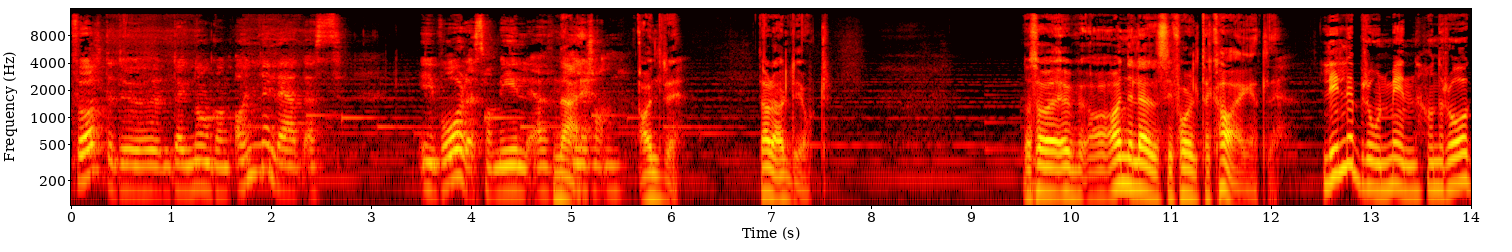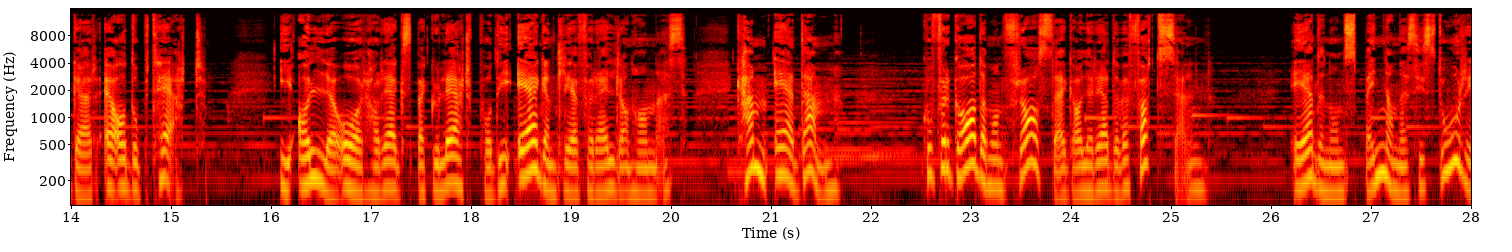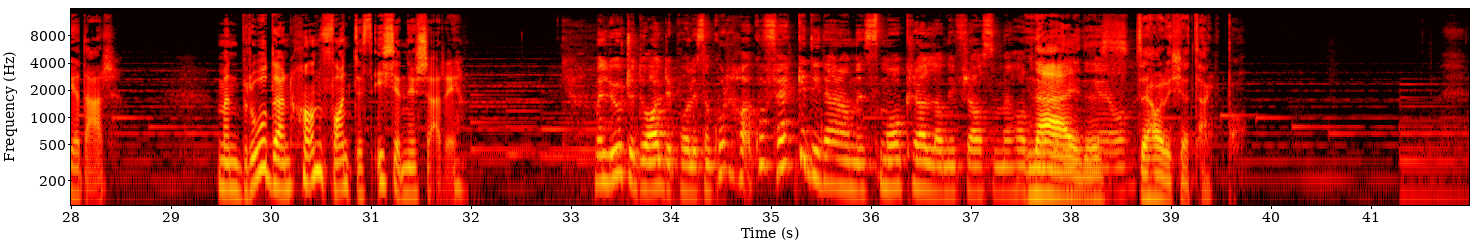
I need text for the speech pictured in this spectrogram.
Følte du deg noen gang annerledes i vår familie? Nei. Eller sånn? Aldri. Det har jeg aldri gjort. Altså, annerledes i forhold til hva, egentlig? Lillebroren min, han Roger, er adoptert. I alle år har jeg spekulert på de egentlige foreldrene hans. Hvem er dem? Hvorfor ga de han fra seg allerede ved fødselen? Er det noen spennende historie der? Men broderen, han fantes ikke nysgjerrig. Men lurte du aldri på liksom, hvor, hvor fikk de der småkrøllene ifra som jeg hadde? Nei, det, det har jeg ikke tenkt på.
